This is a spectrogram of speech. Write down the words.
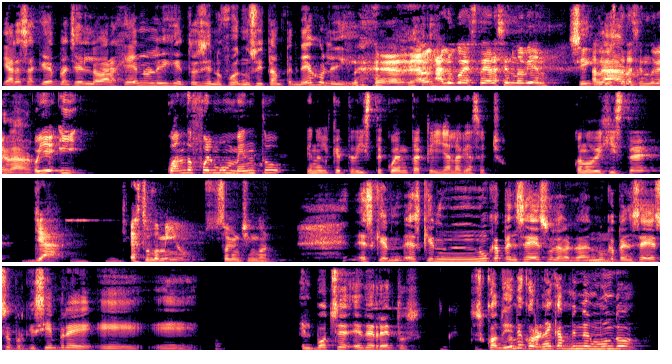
ya la saqué de planchar y lavar ajeno, le dije, entonces no, fue, no soy tan pendejo, le dije. Algo estoy haciendo bien. Sí, Algo claro, estoy haciendo bien. claro. Oye, ¿y cuándo fue el momento en el que te diste cuenta que ya la habías hecho? Cuando dijiste, ya, esto es lo mío, soy un chingón. Es que, es que nunca pensé eso, la verdad. Nunca pensé eso porque siempre eh, eh, el boxe es de retos. Entonces, cuando yo me coroné campeón del mundo,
